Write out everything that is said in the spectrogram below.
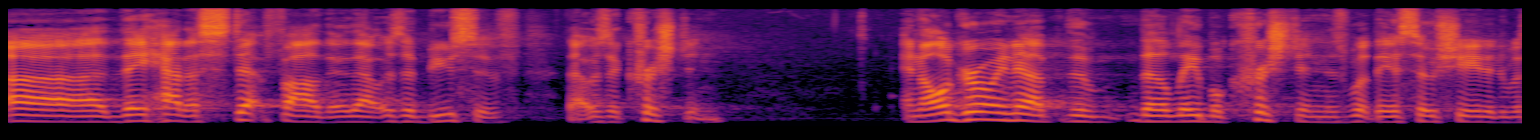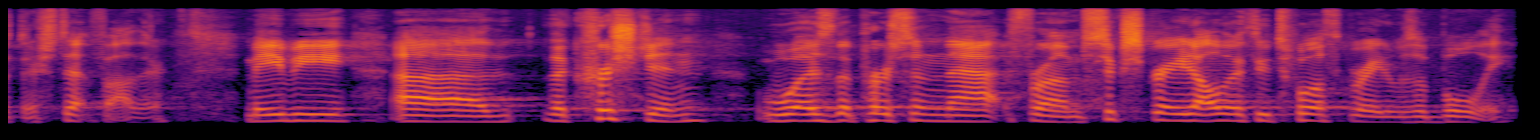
uh, they had a stepfather that was abusive, that was a Christian. And all growing up, the, the label Christian is what they associated with their stepfather. Maybe uh, the Christian was the person that from sixth grade all the way through 12th grade was a bully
